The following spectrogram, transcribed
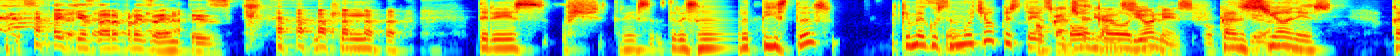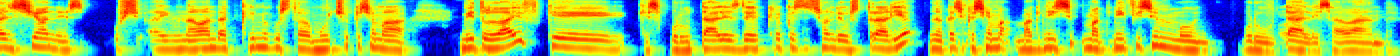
hay que estar presentes. Tres, tres, tres artistas que me gustan mucho que estoy escuchando. canciones, o canciones. Canciones hay una banda que me gustaba mucho que se llama Midlife, que, que es brutal, es de, creo que son de Australia, una canción que se llama Magnificent Moon, brutal esa banda,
